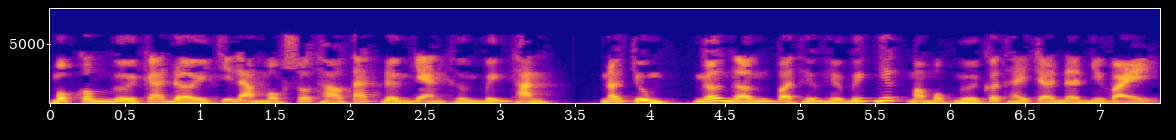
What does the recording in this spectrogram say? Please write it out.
Một con người cả đời chỉ làm một số thao tác đơn giản thường biến thành, nói chung, ngớ ngẩn và thiếu hiểu biết nhất mà một người có thể trở nên như vậy.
